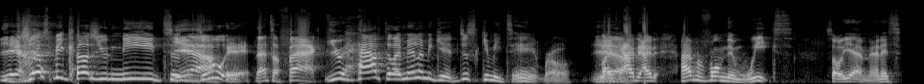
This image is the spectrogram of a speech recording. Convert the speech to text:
Yeah. just because you need to do it. That's a fact. You have to, like, man, let me get, just give me 10, bro. Like, I, I, I performed in weeks. So, yeah, man, it's,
